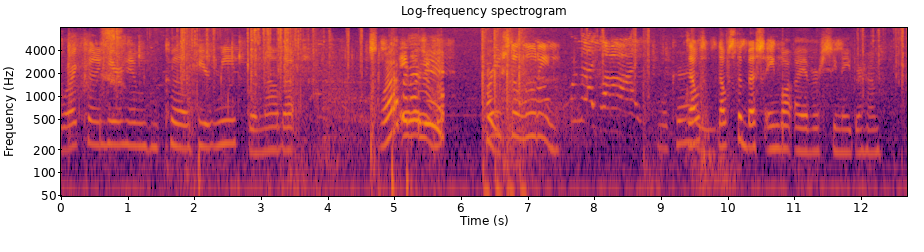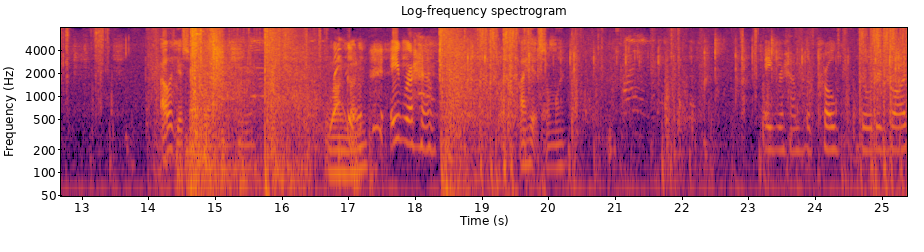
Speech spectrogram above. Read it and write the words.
Where I couldn't hear him, he could hear me, but now that. What happened, Abraham, AJ? why are you still looting? Okay. That was that was the best aimbot I ever seen, Abraham. I was get shot. Wrong button. Abraham. I hit someone. Abraham, the pro builder god,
